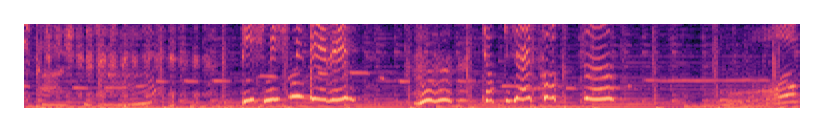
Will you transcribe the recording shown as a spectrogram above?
Çıkartacağım. Pişmiş mi derin? çok güzel koktu. Hop.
